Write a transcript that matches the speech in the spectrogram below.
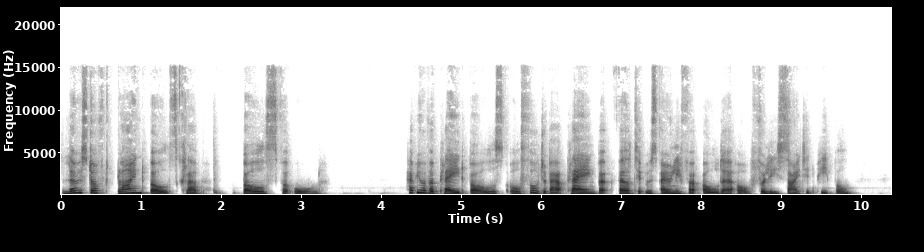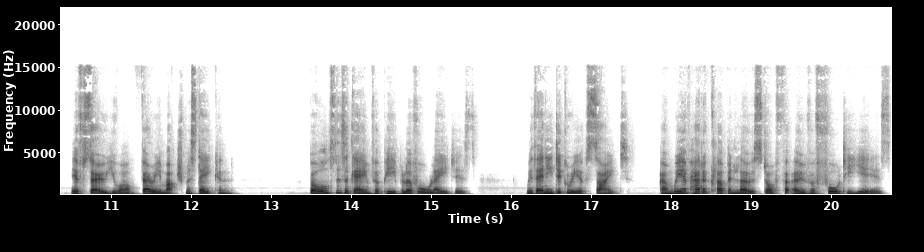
Lowestoft Blind Bowls Club, Bowls for All. Have you ever played bowls or thought about playing but felt it was only for older or fully sighted people? If so, you are very much mistaken. Bowls is a game for people of all ages, with any degree of sight, and we have had a club in Lowestoft for over 40 years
